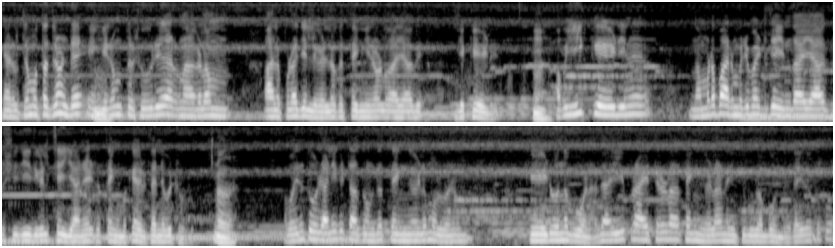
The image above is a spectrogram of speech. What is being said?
കേരളത്തിൽ മൊത്തത്തിലുണ്ട്. എങ്കിലും തൃശ്ശൂർ എറണാകുളം ആലപ്പുഴ ജില്ലകളിലൊക്കെ തെങ്ങിനുള്ളതായ കേട്. അപ്പൊ അപ്പോൾ ഈ കേടിന് നമ്മുടെ പാരമ്പര്യമായിട്ട് ചെയ്യുന്നതായ കൃഷി രീതികൾ ചെയ്യാനായിട്ട് തെങ്ങ് കയറി തന്നെ പറ്റുള്ളൂ. അപ്പോൾ അതിന് തൊഴിലാളി കിട്ടാത്തതുകൊണ്ട് തെങ്ങുകൾ മുഴുവനും കേട് വന്ന് പോവാണ്. അതായത് ഈ പ്രായത്തിലുള്ള തെങ്ങുകളാണ് എനിക്ക് മുഴുവൻ പോകുന്നത്. അതായത് ഇപ്പോൾ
